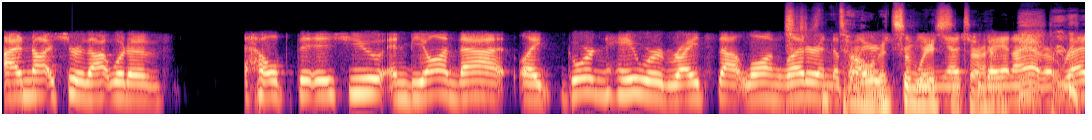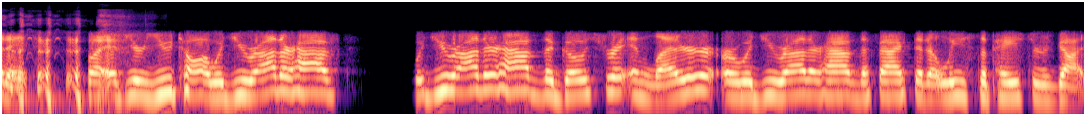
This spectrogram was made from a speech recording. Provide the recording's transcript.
I'm not sure that would have helped the issue and beyond that, like Gordon Hayward writes that long letter in the Don't, players it's a waste of yesterday and I haven't read it. but if you're Utah, would you rather have would you rather have the ghostwritten letter or would you rather have the fact that at least the Pacers got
